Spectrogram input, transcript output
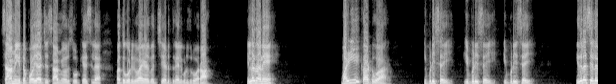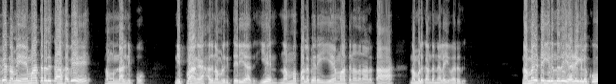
சாமி கிட்ட போயாச்சு. சாமி ஒரு சூட்கேஸ்ல பத்து கோடி ரூபாய் வச்சு எடுத்து கையில் கொடுத்துருவாரா? இல்லதானே? வழியை காட்டுவார். இப்படி செய் இப்படி செய் இப்படி செய். இதுல சில பேர் நம்ம ஏமாத்துறதுக்காகவே நம் முன்னால் நிற்போம். நிப்பாங்க அது நம்மளுக்கு தெரியாது. ஏன்? நம்ம பல பேரை ஏமாத்தினதுனால தான் நம்மளுக்கு அந்த நிலை வருது. நம்ம கிட்ட இருந்தது ஏழைகளுக்கோ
